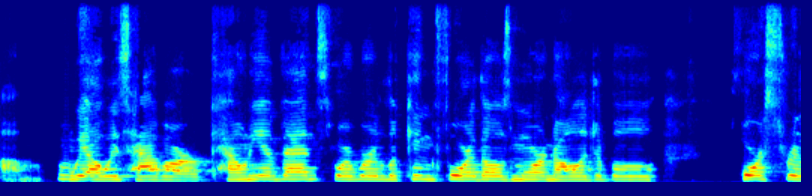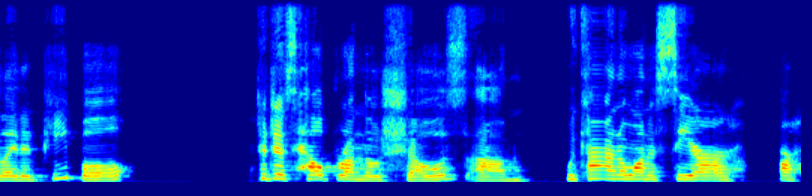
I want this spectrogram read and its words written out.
Um, we always have our county events where we're looking for those more knowledgeable horse related people to just help run those shows. Um, we kind of want to see our our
